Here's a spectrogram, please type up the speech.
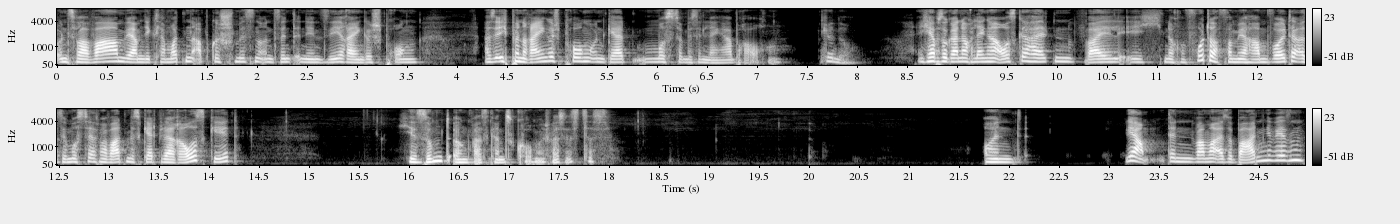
Uns war warm, wir haben die Klamotten abgeschmissen und sind in den See reingesprungen. Also ich bin reingesprungen und Gerd musste ein bisschen länger brauchen. Genau. Ich habe sogar noch länger ausgehalten, weil ich noch ein Foto von mir haben wollte. Also ich musste erst mal warten, bis Gerd wieder rausgeht. Hier summt irgendwas ganz komisch. Was ist das? Und ja, dann waren wir also baden gewesen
